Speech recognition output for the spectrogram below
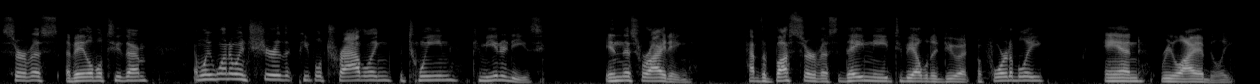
service available to them. And we want to ensure that people traveling between communities in this riding have the bus service they need to be able to do it affordably and reliably.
